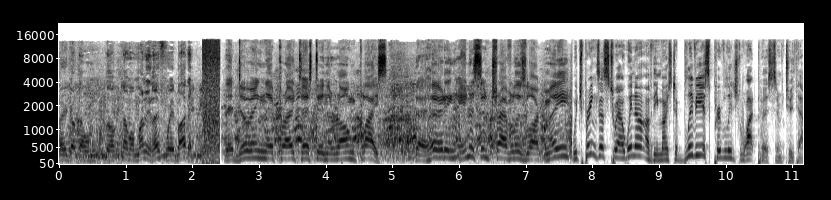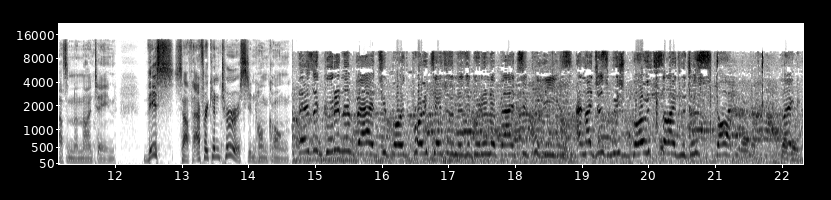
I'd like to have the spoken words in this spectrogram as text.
We've got no, no more money left, we're buggered. They're doing their protest in the wrong place. They're hurting innocent travellers like me. Which brings us to our winner of the most oblivious privileged white person of 2019. This South African tourist in Hong Kong. There's a good and a bad to both protesters and there's a good and a bad to police. And I just wish both sides would just stop. Like,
